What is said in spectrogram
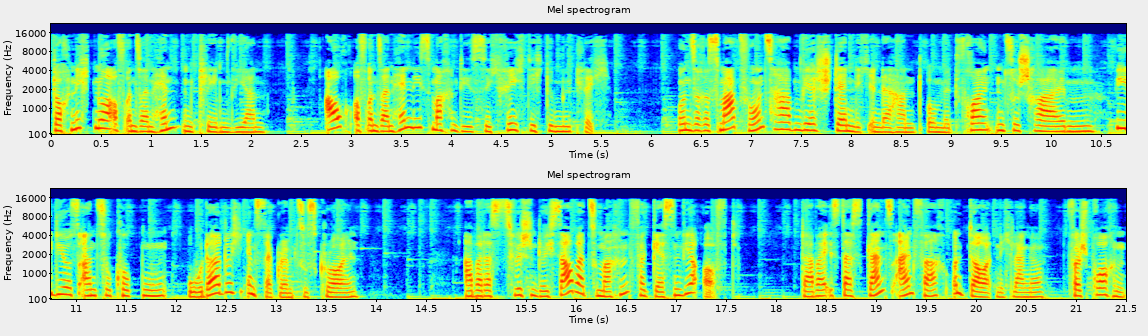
Doch nicht nur auf unseren Händen kleben Viren. Auch auf unseren Handys machen die es sich richtig gemütlich. Unsere Smartphones haben wir ständig in der Hand, um mit Freunden zu schreiben, Videos anzugucken oder durch Instagram zu scrollen. Aber das zwischendurch sauber zu machen, vergessen wir oft. Dabei ist das ganz einfach und dauert nicht lange. Versprochen.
